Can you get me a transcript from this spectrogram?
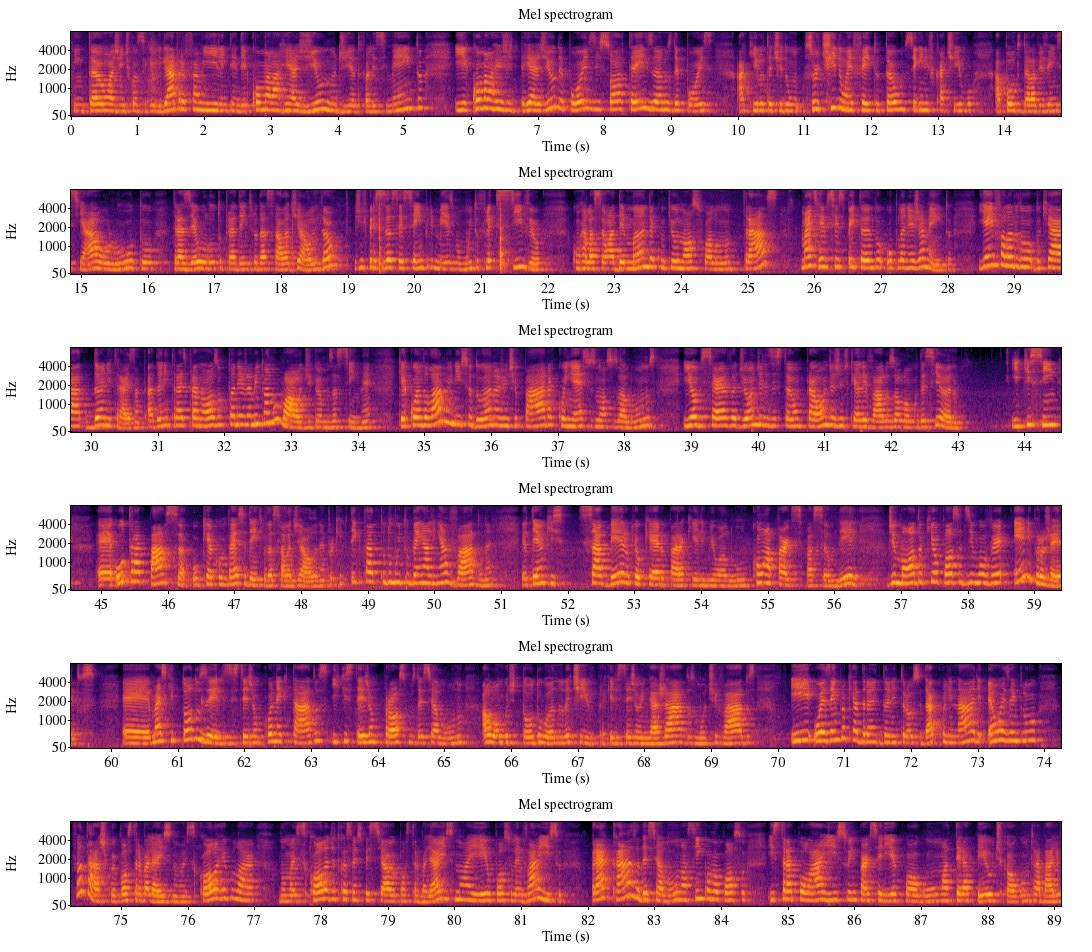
Então a gente conseguiu ligar para a família, entender como ela reagiu no dia do falecimento e como ela reagiu depois, e só três anos depois aquilo ter tido um, surtido um efeito tão significativo a ponto dela vivenciar o luto, trazer o luto para dentro da sala de aula. Então, a gente precisa ser sempre mesmo muito flexível com relação à demanda com que o nosso aluno traz, mas respeitando o planejamento. E aí, falando do, do que a Dani traz, a Dani traz para nós o planejamento anual, digamos assim, né? Que é quando lá no início do ano a gente para, conhece os nossos alunos e observa de onde eles estão, para onde a gente quer levá-los ao longo desse ano. E que sim, é, ultrapassa o que acontece dentro da sala de aula, né? Porque tem que estar tá tudo muito bem alinhavado, né? Eu tenho que saber o que eu quero para aquele meu aluno, com a participação dele de modo que eu possa desenvolver N projetos, é, mas que todos eles estejam conectados e que estejam próximos desse aluno ao longo de todo o ano letivo, para que eles sejam engajados, motivados. E o exemplo que a Dani trouxe da culinária é um exemplo fantástico. Eu posso trabalhar isso numa escola regular, numa escola de educação especial, eu posso trabalhar isso no AE, eu posso levar isso para casa desse aluno, assim como eu posso extrapolar isso em parceria com alguma terapêutica, algum trabalho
